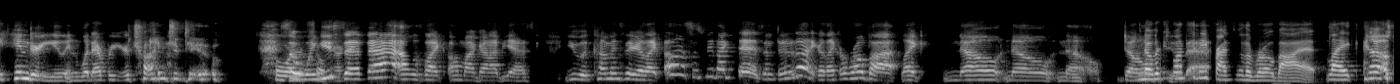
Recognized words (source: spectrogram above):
hinder you in whatever you're trying to do so when sure. you said that, I was like, oh my God, yes. You would come into there, you're like, oh, it's supposed to be like this, and da da da. You're like a robot. Like, no, no, no. Don't. Nobody do wants that. to be friends with a robot. Like, no.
